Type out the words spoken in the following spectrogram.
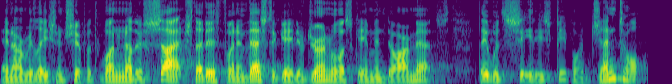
in our relationship with one another, such that if an investigative journalist came into our midst, they would see these people are gentle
